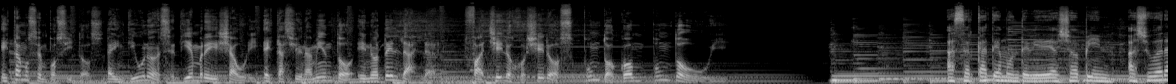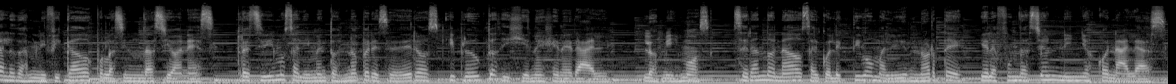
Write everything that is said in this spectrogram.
Estamos en Positos, 21 de septiembre y Yauri. Estacionamiento en Hotel Dazzler. fachelojoyeros.com.uy Acércate a Montevideo Shopping, ayudar a los damnificados por las inundaciones. Recibimos alimentos no perecederos y productos de higiene en general. Los mismos serán donados al colectivo Malvivir Norte y a la Fundación Niños con Alas.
